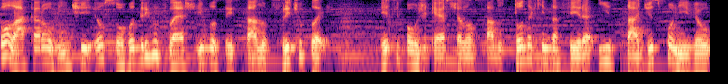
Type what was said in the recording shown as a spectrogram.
Olá, caro ouvinte, eu sou Rodrigo Flash e você está no Free to Play. Esse podcast é lançado toda quinta-feira e está disponível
